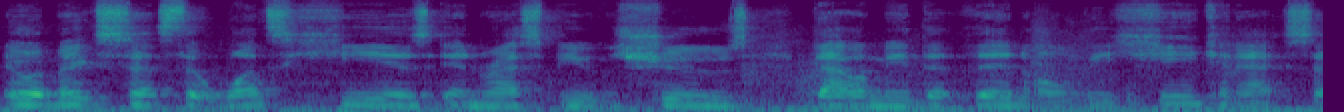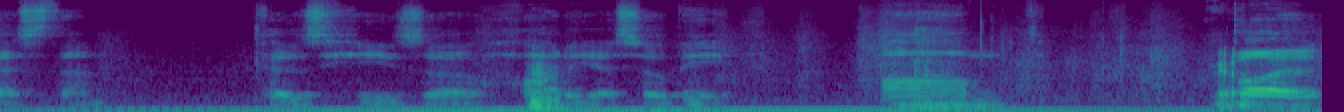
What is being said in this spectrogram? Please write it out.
it would make sense that once he is in Rasputin's shoes, that would mean that then only he can access them, because he's a haughty sob. Um, but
